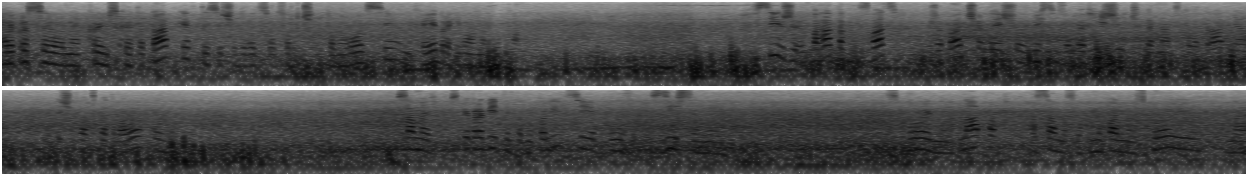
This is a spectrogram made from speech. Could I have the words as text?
репрессированной крымской татарки в 1944 році Михаїл Ібрагімовна Фука. Всі вже багато з вас вже бачили, що в місті Запоріжжі 14 травня 2025 року саме співробітниками поліції був здійснений збройний напад, а саме з вогнепальною зброєю на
